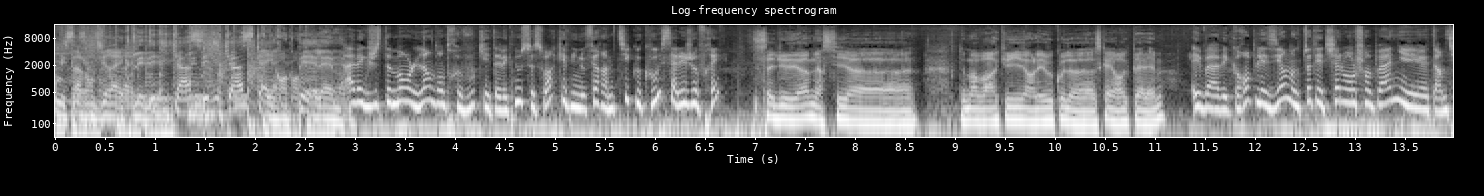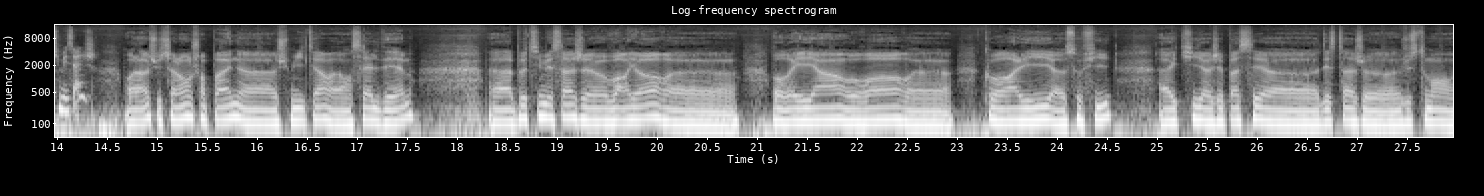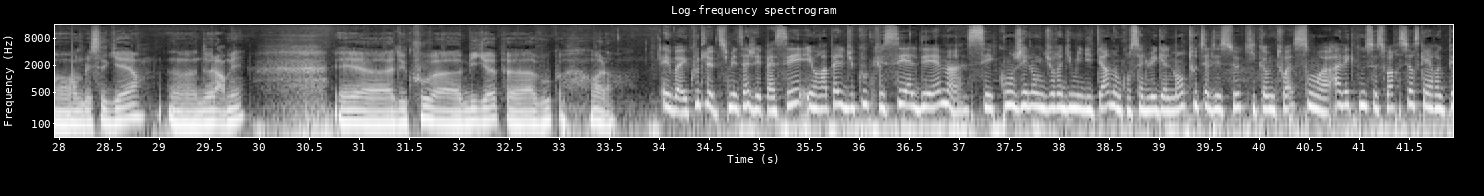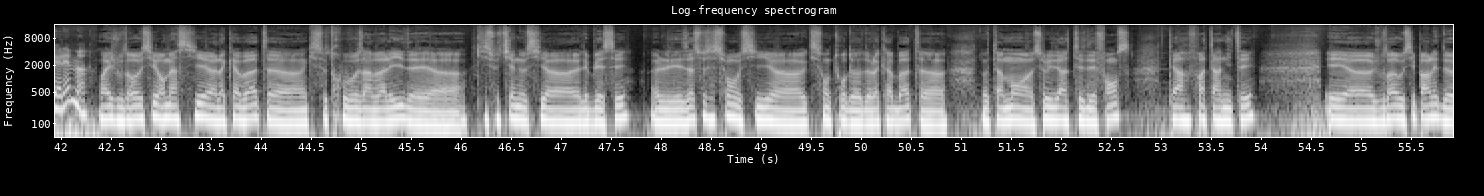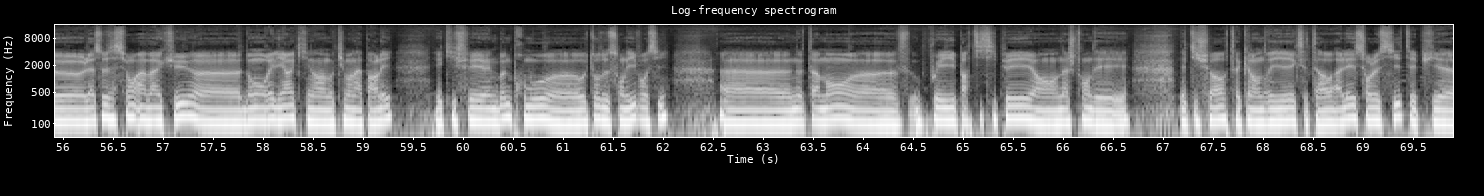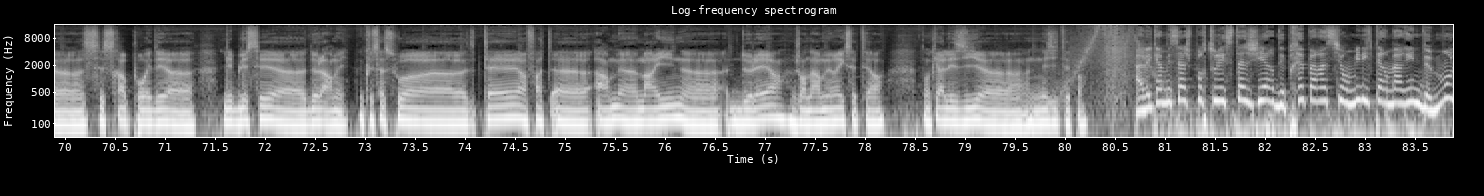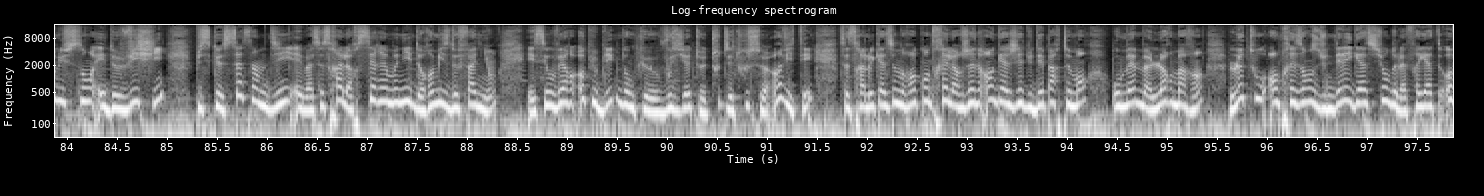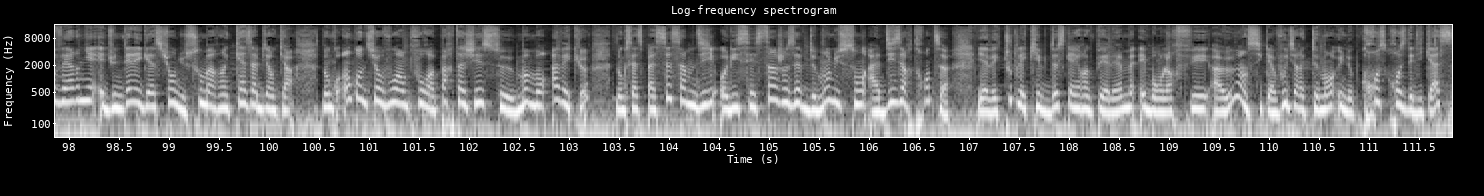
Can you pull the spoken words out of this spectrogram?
ton message en direct. Les dédicaces, les dédicaces Skyrock PLM. Avec justement l'un d'entre vous qui est avec nous ce soir, qui est venu nous faire un petit coucou. Salut Geoffrey. Salut Léa, merci euh, de m'avoir accueilli dans les locaux de Skyrock PLM. Et bah avec grand plaisir. Donc toi t'es de Chalon en Champagne et t'as un petit message? Voilà, je suis de Chalon en Champagne, euh, je suis militaire euh, en CLDM. Euh, petit message euh, aux Warriors, euh, Aurélien, Aurore, euh, Coralie, euh, Sophie, avec qui euh, j'ai passé euh, des stages euh, justement en blessé de guerre euh, de l'armée. Et euh, du coup, euh, big up euh, à vous quoi. Voilà. Et bah écoute, le petit message est passé et on rappelle du coup que CLDM, c'est congé longue durée du militaire. Donc on salue également toutes celles et ceux qui, comme toi, sont euh, avec nous ce soir sur Skyrock PLM. Ouais, je voudrais aussi remercier euh, la Cabat euh, qui se trouve aux Invalides et qui soutiennent aussi les blessés. Les associations aussi euh, qui sont autour de, la Cabat, euh, notamment euh, Solidarité Défense, Terre Fraternité. Et je voudrais aussi parler de l'association Invaincu, dont Aurélien qui, en- qui m'en a parlé et qui fait une bonne promo autour de son livre aussi. Notamment, vous pouvez y participer en achetant des, t-shirts, calendriers, etc. Allez sur le site et puis ce sera pour aider les blessés de l'armée, que ça soit terre, armée, marine, de l'air, gendarmerie, Donc allez-y, euh, n'hésitez pas. Avec un message pour tous les stagiaires des préparations militaires marines de Montluçon et de Vichy, puisque ce samedi, eh ben, ce sera leur cérémonie de remise de fanion et c'est ouvert au public, donc euh, vous y êtes toutes et tous euh, invités. Ce sera l'occasion de rencontrer leurs jeunes engagés du département ou même leurs marins, le tout en présence d'une délégation de la frégate Auvergne et d'une délégation du sous-marin Casabianca. Donc on compte sur vous hein, pour partager ce moment avec eux. Donc ça se passe ce samedi au lycée Saint-Joseph de Montluçon à 10h30 et avec toute l'équipe de Skyrock PLM, et bon on leur fait à eux ainsi qu'à vous directement une grosse grosse dédicace.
